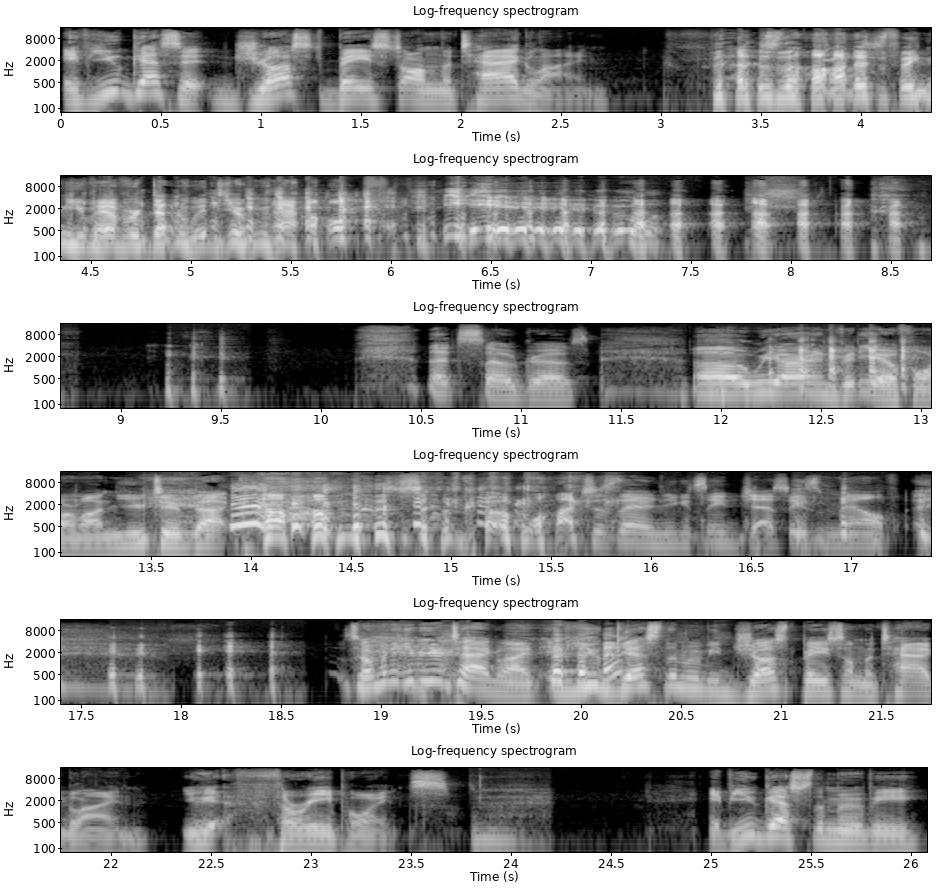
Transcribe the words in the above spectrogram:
If you guess it just based on the tagline, that is the hottest thing you've ever done with your mouth. That's so gross. Uh, we are in video form on youtube.com. so go watch us there and you can see Jesse's mouth. So I'm going to give you a tagline. If you guess the movie just based on the tagline, you get three points. If you guess the movie,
